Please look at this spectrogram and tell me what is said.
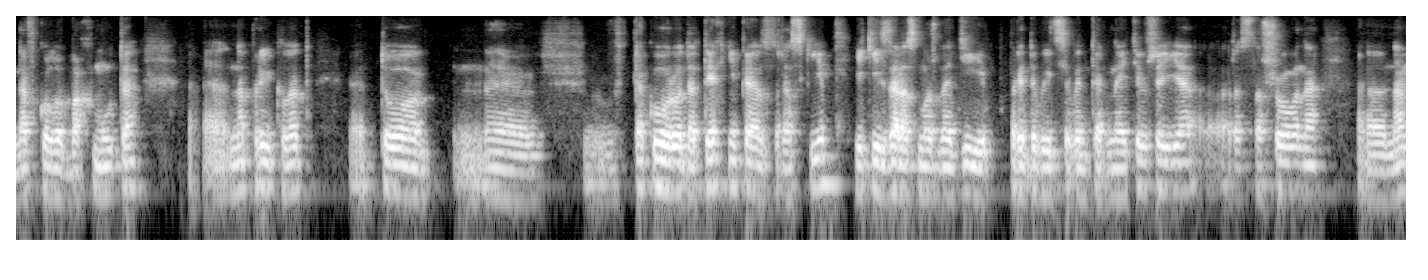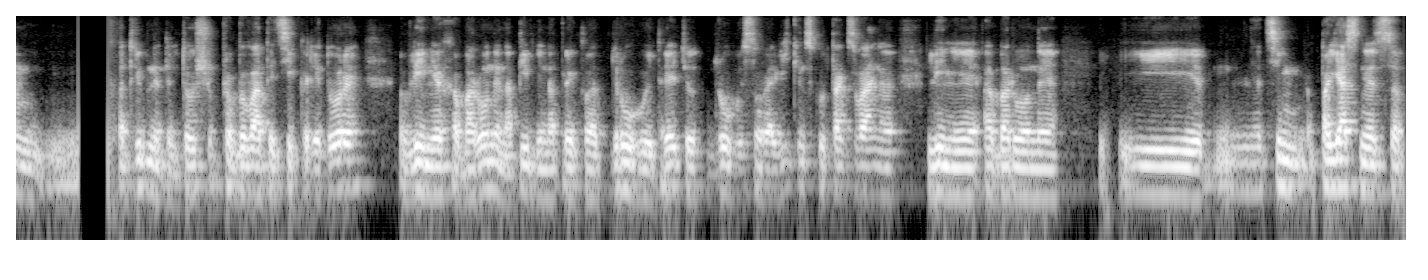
навколо Бахмута, наприклад, то такого роду техніка, зразки, які зараз можна дії передивитися в інтернеті, вже є е, розташована. Е, Нам потрібно для того, щоб пробивати ці коридори в лініях оборони на півдні, наприклад, другу і третю, другу Суровікінську, так звану лінії оборони. І цим пояснюється,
